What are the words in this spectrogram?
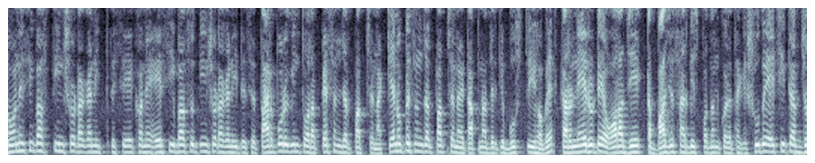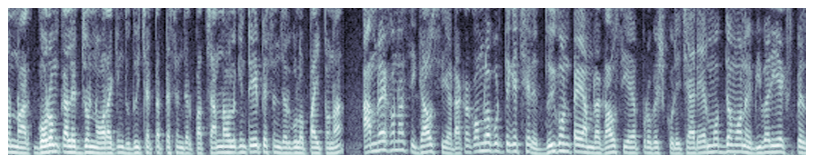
নন এসি বাস তিনশো টাকা নিতেছে, এখানে এসি বাসও তিনশো টাকা নিতেছে তারপরে কিন্তু ওরা প্যাসেঞ্জার পাচ্ছে না। কেন প্যাসেঞ্জার পাচ্ছে না এটা আপনাদেরকে বুঝতেই হবে। কারণ এই রুটে ওরা যে একটা বাজে সার্ভিস প্রদান করে থাকে, শুধু এসিটার জন্য আর গরমকালের জন্য ওরা কিন্তু দুই চারটা প্যাসেঞ্জার পাচ্ছে। আর না হলে কিন্তু এই প্যাসেঞ্জারগুলো পাইতো না। আমরা এখন আছি গাউসিয়া, ঢাকা কমলাপুর থেকে ছেড়ে দুই ঘন্টায় আমরা গাউসিয়া প্রবেশ করেছি। আর এর মধ্যে মনে হয় বিবাহী এক্সপ্রেস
